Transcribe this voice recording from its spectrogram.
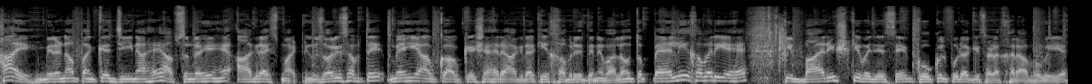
हाय मेरा नाम पंकज जीना है। आप सुन रहे हैं आगरा स्मार्ट न्यूज़ और इस हफ़्ते मैं ही आपको आपके शहर आगरा की खबरें देने वाला हूँ। तो पहली खबर यह है कि बारिश की वजह से गोकुलपुरा की सड़क खराब हो गई है।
